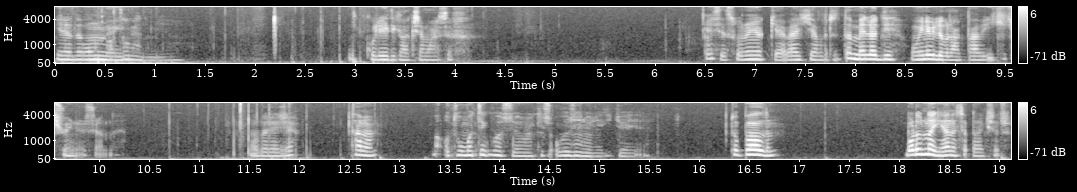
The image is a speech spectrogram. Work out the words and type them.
yine de olmuyor gibi. Atamadım ya. İlk golü yedik akşam maalesef. Neyse sorun yok ya. Belki alırız da Melody oyunu bile bıraktı abi. İki kişi oynuyor şu anda. O derece. Tamam. Ben otomatik basıyorum arkadaşlar. O yüzden öyle gidiyor ya. Topu aldım. Bu arada bunlar yan hesaplar arkadaşlar.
